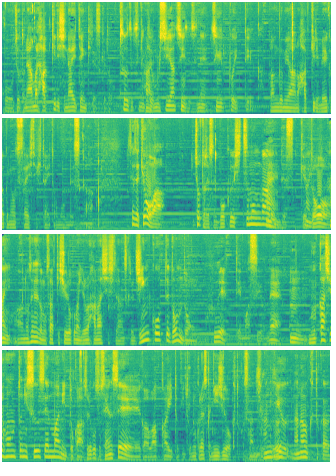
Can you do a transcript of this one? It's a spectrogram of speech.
こうちょっとねあんまりはっきりしない天気ですけど。そうですね。はい。今日蒸し暑いですね、梅雨っぽいっていうか。番組はあのはっきり明確にお伝えしていきたいと思うんですが。先生今日はちょっとですね僕質問があるんですけど、はい。はい。はい。あの先生ともさっき収録前にいろいろ話してたんですけど人口ってどんどん増えてますよね。うん。昔本当に数千万人とかそれこそ先生が若い時どのくらいですか？20億とか30億？37億とか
